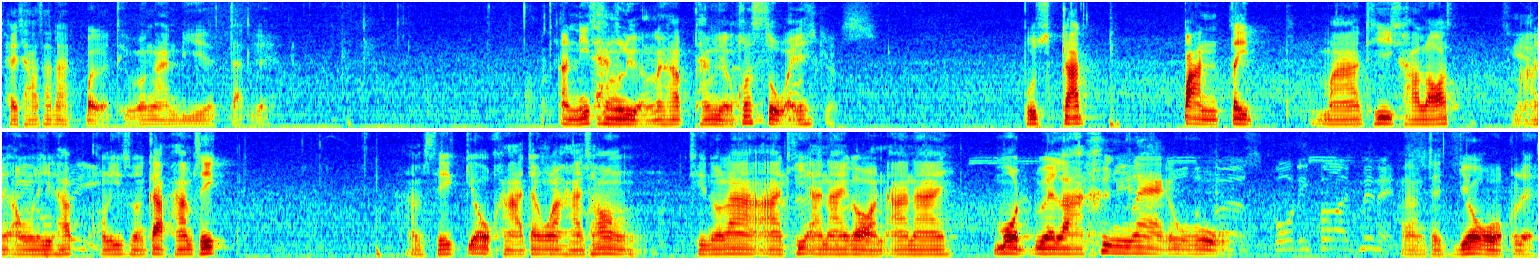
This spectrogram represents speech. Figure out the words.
ใช้เท้าถนัดเปิดถือว่างานดีจัดเลย อันนี้แทงเหลืองนะครับ แทงเหลืองก็สวยปุสกัตปั่นติดมาที่คาร์ลอสมาที่องลีครับอองลีสวนกลับฮามซิกฮามซิกโยกหาจังหวะหาช่องชิโนล่าอาที่อานายก่อนอานายหมดเวลาครึ่งแรกโอ้โหกำลังจะโยกเลย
